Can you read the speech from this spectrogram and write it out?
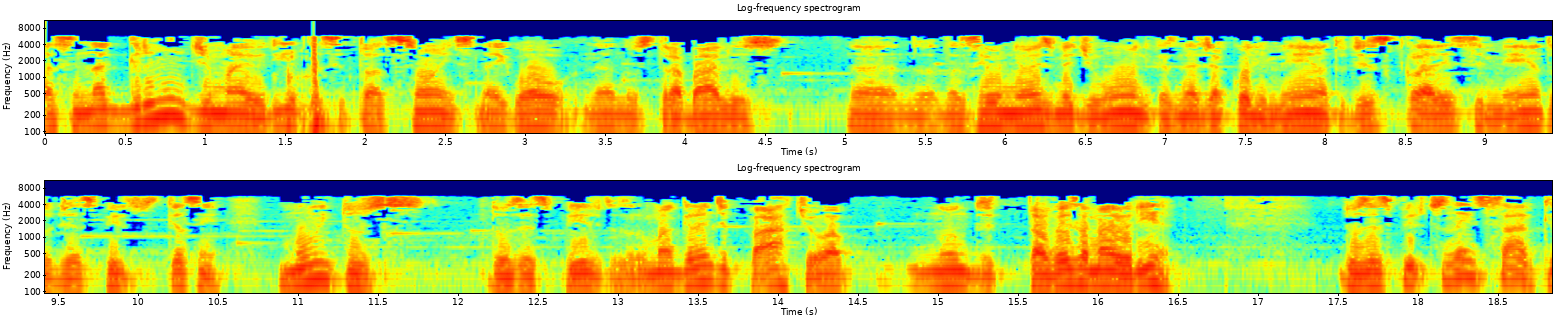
assim, na grande maioria das situações, né, igual né, nos trabalhos, né, nas reuniões mediúnicas, né, de acolhimento, de esclarecimento de espíritos, que assim, muitos dos espíritos, uma grande parte, ou a, de, talvez a maioria, dos espíritos nem sabe que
